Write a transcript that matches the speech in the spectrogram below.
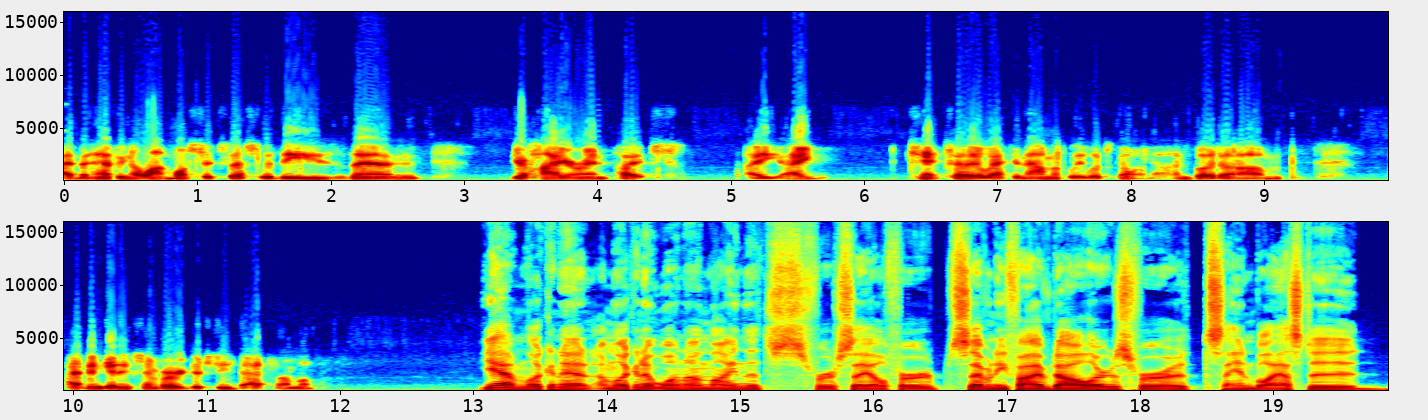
I've been having a lot more success with these than your higher end pipes. I, I can't tell you economically what's going on, but um, I've been getting some very good feedback from them. Yeah, I'm looking at I'm looking at one online that's for sale for seventy five dollars for a sandblasted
